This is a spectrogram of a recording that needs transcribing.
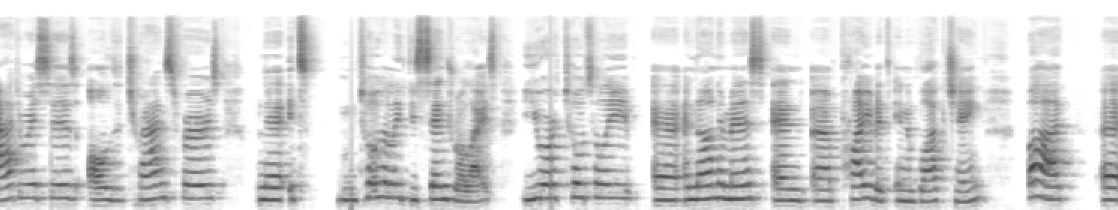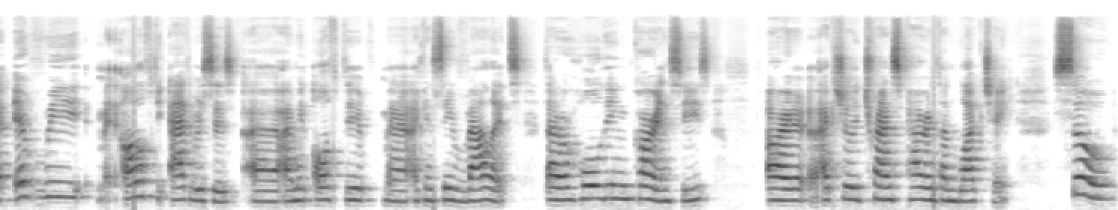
addresses, all the transfers. It's totally decentralized. You are totally uh, anonymous and uh, private in a blockchain, but uh, every all of the addresses, uh, I mean, all of the uh, I can say wallets that are holding currencies are actually transparent on blockchain. So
